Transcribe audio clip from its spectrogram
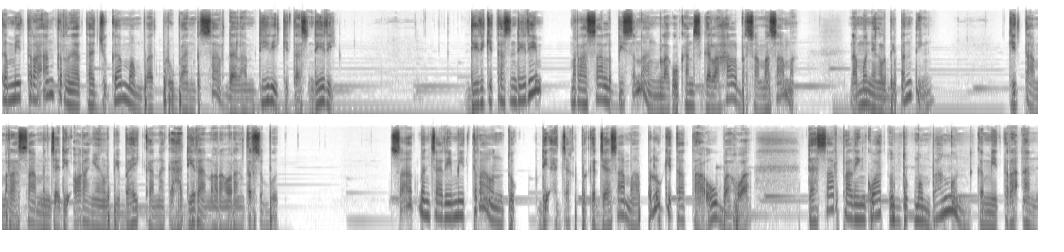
kemitraan ternyata juga membuat perubahan besar dalam diri kita sendiri. Diri kita sendiri merasa lebih senang melakukan segala hal bersama-sama. Namun yang lebih penting, kita merasa menjadi orang yang lebih baik karena kehadiran orang-orang tersebut. Saat mencari mitra untuk diajak bekerja sama, perlu kita tahu bahwa Dasar paling kuat untuk membangun kemitraan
